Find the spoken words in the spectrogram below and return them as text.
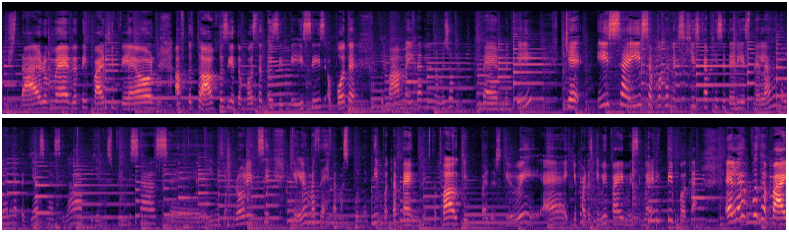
κουστάρουμε, δεν θα υπάρχει πλέον αυτό το άγχος για το πώς θα το ζητήσεις. Οπότε θυμάμαι ήταν νομίζω πέμπτη Και ίσα ίσα που είχαν εξηγήσει κάποιε εταιρείε στην Ελλάδα, να λένε παιδιά σιγά σιγά πηγαίνετε σπίτι σα, ε, είναι για πρόληψη. Και λέω μα δεν θα μα πούνε τίποτα. Πέμπτη αυτό πάω και την Παρασκευή. Ε, και Παρασκευή πάει μεσημέρι, τίποτα. Έλα πού θα πάει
